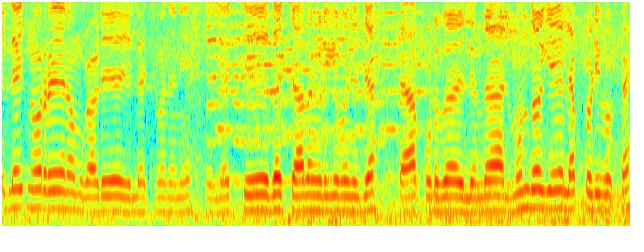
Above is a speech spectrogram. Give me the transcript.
ಇಲ್ಲಿ ಐತಿ ನೋಡ್ರಿ ನಮ್ಮ ಗಾಡಿ. ಇಲ್ಲಿ ಹಚ್ಚಿ ಬಂದೀನಿ. ಇಲ್ಲಿ ಹಚ್ಚಿ ಇದೆ ಚಾದ ಅಂಗಡಿಗೆ ಬಂದಿದ್ದೆ. ಚಹಾ ಕುಡ್ದು ಇಲ್ಲಿಂದ ಅಲ್ಲಿ ಮುಂದೋಗಿ ಲೆಫ್ಟ್ ಹೊಡಿಬೇಕು.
